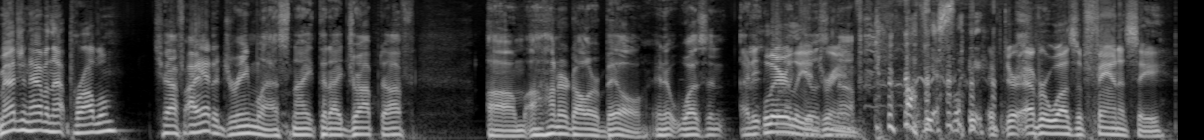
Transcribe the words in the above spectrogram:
Imagine having that problem. Jeff, I had a dream last night that I dropped off um, a hundred dollar bill, and it wasn't. I didn't Clearly like a dream. Obviously. If there ever was a fantasy.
